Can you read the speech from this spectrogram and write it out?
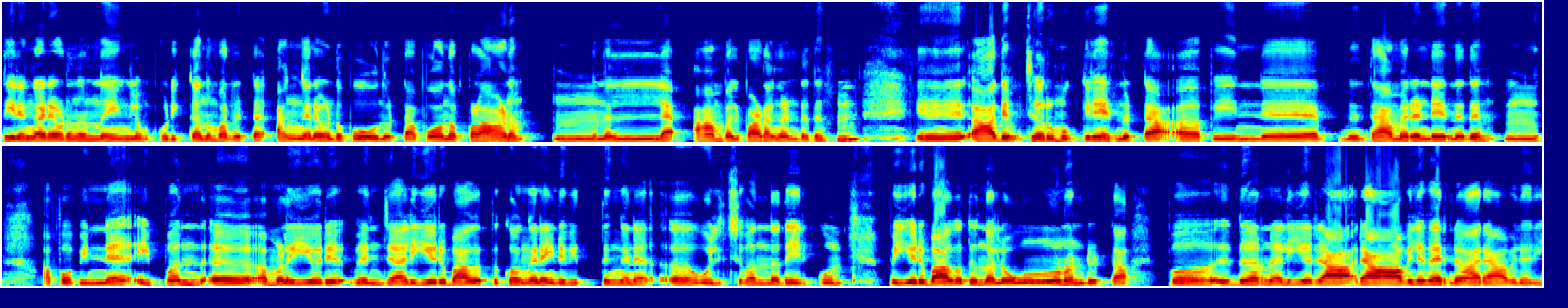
തിരങ്ങാടി അവിടെ നിന്നെങ്കിലും കുടിക്കാമെന്നും പറഞ്ഞിട്ട് അങ്ങനെ കൊണ്ട് പോകുന്നു കേട്ടോ പോന്നപ്പോഴാണ് നല്ല ആമ്പൽപ്പാടം കണ്ടത്. ആദ്യം ചെറുമുക്കിലായിരുന്നു കേട്ടോ പിന്നെ താമര ഉണ്ടായിരുന്നത്. അപ്പോൾ പിന്നെ ഇപ്പം നമ്മൾ ഈ ഒരു വെഞ്ചാലി ഈ ഒരു ഭാഗത്തേക്കും അങ്ങനെ അതിന്റെ വിത്ത് ഇങ്ങനെ ഒലിച്ച് വന്നതായിരിക്കും. ഇപ്പോൾ ഈ ഒരു ഭാഗത്ത് നല്ലോണം ഉണ്ട് കേട്ടോ ഇപ്പോൾ ഇത് പറഞ്ഞാൽ ഈ ഒരു രാവിലെ വരണം. ആ രാവിലെ ഒരു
